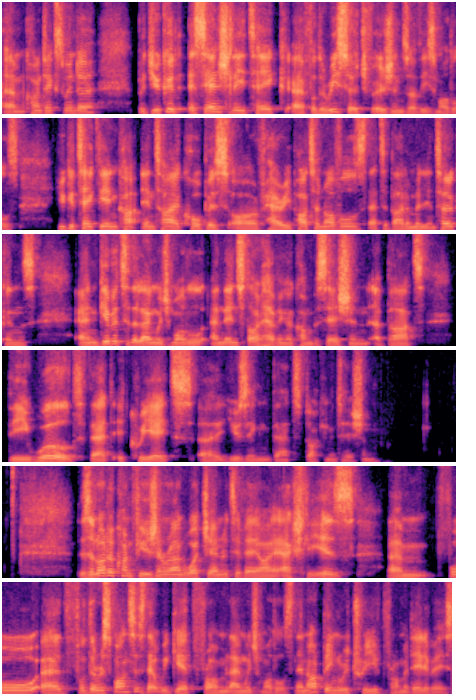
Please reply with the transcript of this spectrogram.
um, context window. But you could essentially take, uh, for the research versions of these models, you could take the entire corpus of Harry Potter novels, that's about a million tokens, and give it to the language model, and then start having a conversation about the world that it creates uh, using that documentation. There's a lot of confusion around what generative AI actually is. Um, for, uh, for the responses that we get from language models, they're not being retrieved from a database.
